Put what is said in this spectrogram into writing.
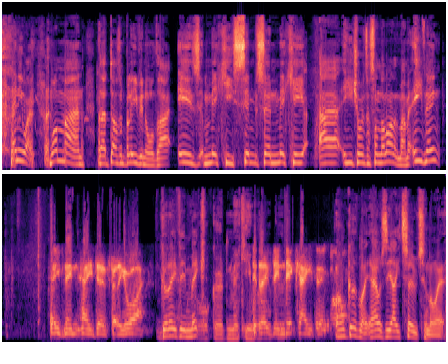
anyway, one man that doesn't believe in all that is Mickey Simpson. Mickey, uh, he joins us on the line at the moment. Evening. Evening, how you doing, fella? You all right? Good evening, Mick. All good, Mickey. Good evening, Nick. How you doing? Oh, good, mate. How was the A2 tonight?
